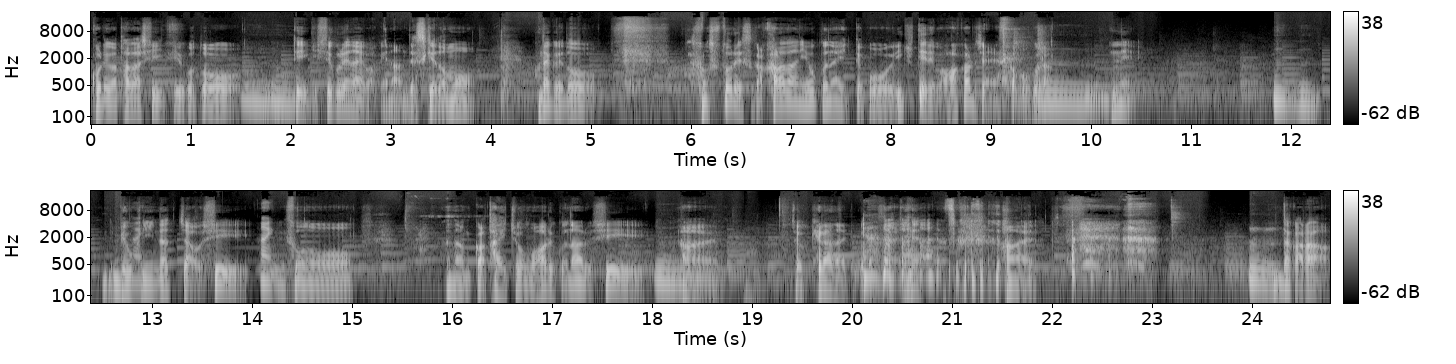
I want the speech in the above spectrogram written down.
これは正しいっていうことを定義してくれないわけなんですけどもだけどそのストレスが体に良くないってこう生きてればわかるじゃないですか僕ら。う。ん。ね。うんうん。病気になっちゃうし、はい。そのなんか体調も悪くなるし、うん。はいちょっと蹴らないでくださいね。はい。うん。だから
